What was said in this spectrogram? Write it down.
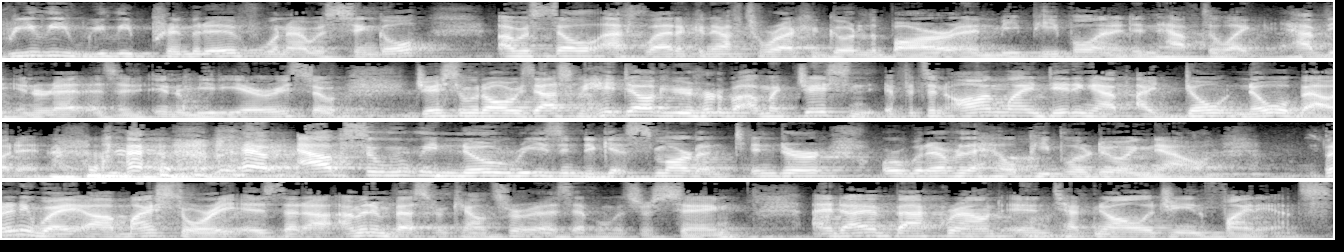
really, really primitive when I was single. I was still athletic enough to where I could go to the bar and meet people, and I didn't have to like have the internet as an intermediary. So Jason would always ask me, "Hey, Doug, have you heard about?" I'm like, Jason, if it's an online dating app, I don't know about it. I have absolutely no reason to get smart on Tinder or whatever the hell people are doing now. But anyway, uh, my story is that uh, I'm an investment counselor, as Evan was just saying, and I have background in technology and finance.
